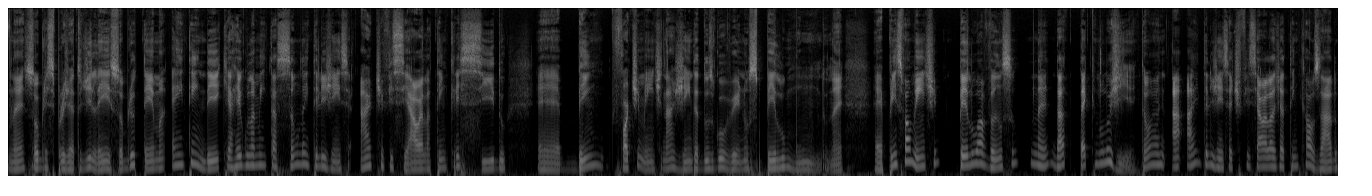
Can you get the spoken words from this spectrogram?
né, sobre esse projeto de lei, sobre o tema, é entender que a regulamentação da inteligência artificial ela tem crescido é, bem fortemente na agenda dos governos pelo mundo, né? É, principalmente pelo avanço né, da tecnologia. Então, a, a, inteligência artificial ela já tem causado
